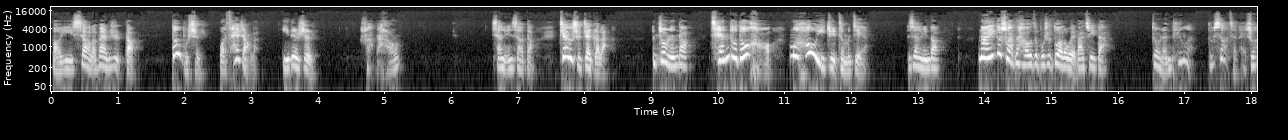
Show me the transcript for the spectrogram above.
宝玉笑了半日，道：“都不是，我猜着了，一定是耍的猴。”湘云笑道：“正是这个了。”众人道：“前头都好，末后一句怎么解？”湘云道：“哪一个耍的猴子不是剁了尾巴去的？”众人听了，都笑起来，说。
